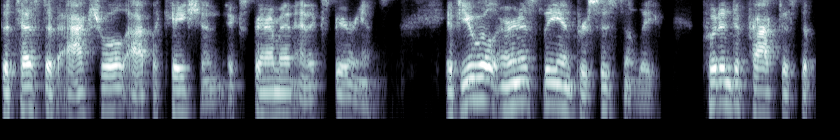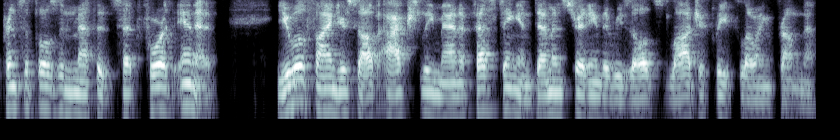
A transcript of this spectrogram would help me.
the test of actual application, experiment, and experience. If you will earnestly and persistently put into practice the principles and methods set forth in it, you will find yourself actually manifesting and demonstrating the results logically flowing from them.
